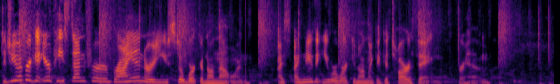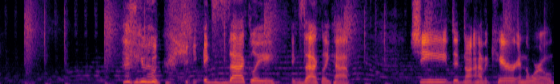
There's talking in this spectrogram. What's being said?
Did you ever get your piece done for Brian, or are you still working on that one? I, I knew that you were working on like a guitar thing for him. Female exactly. Exactly cap. She did not have a care in the world.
